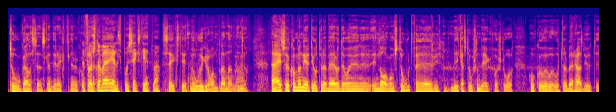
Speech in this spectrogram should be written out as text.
tog allsvenskan direkt när det kom. Det första var Elfsborg 61 va? 61 med Ove Gran bland annat. Ja. Nej, så kom jag ner till Åtvidaberg och det var ju en, en lagom stort, för, lika stor som Degerfors då. Och Åtvidaberg hade ju ett eh,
